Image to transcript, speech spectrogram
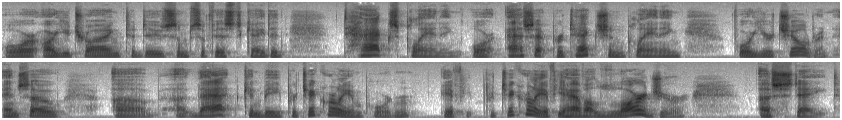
Or are you trying to do some sophisticated tax planning or asset protection planning for your children? And so uh, uh, that can be particularly important if, particularly if you have a larger estate.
